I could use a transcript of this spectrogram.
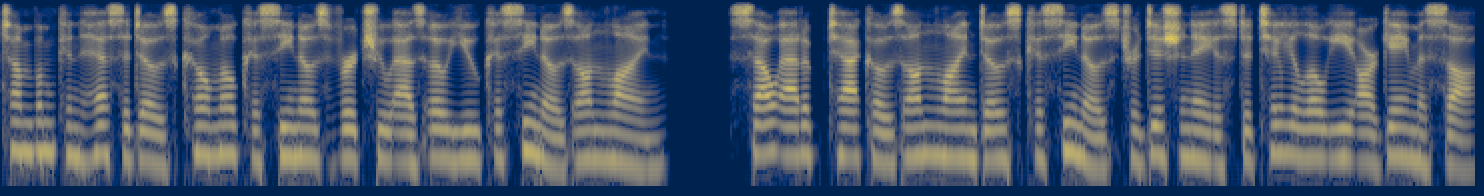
tumbum conhecidos como casinos virtuais ou casinos online, são adaptacos online dos casinos tradicionais de titulo e argamasa.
